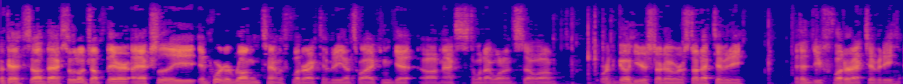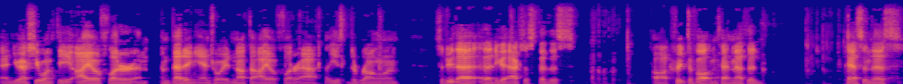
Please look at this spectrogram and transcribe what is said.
Okay, so I'm back. So it'll jump there. I actually imported a wrong intent with Flutter activity. That's why I can get um, access to what I wanted. So um, we're going to go here, start over, start activity, and do Flutter activity. And you actually want the IO Flutter and embedding Android, not the IO Flutter app. I used the wrong one. So do that, and then you get access to this uh, create default intent method, pass in this,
